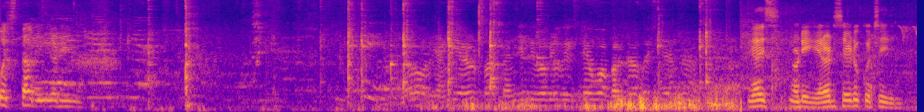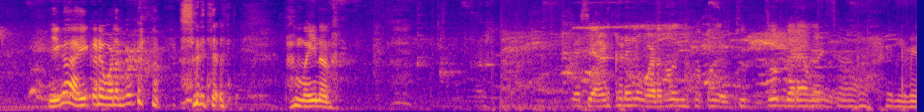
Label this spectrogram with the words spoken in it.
ಕೊಚ್ತಾವ್ರು ಹಿಂದ್ಗಡೆಯಿಂದ ಗೈಸ್ ನೋಡಿ, ಎರಡು ಸೈಡು ಕೊಚ್ಚಿದ್ದೀನಿ. ಈಗ ಈ ಕಡೆ ಹೊಡೆದ್ಬಿಟ್ಟು ಸುರಿತಾರೆ ಮೈನರು ಎರಡು ಕಡೆನೂ ಒಡೆದು ಬೇರೆ ಇಲ್ಲಿ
